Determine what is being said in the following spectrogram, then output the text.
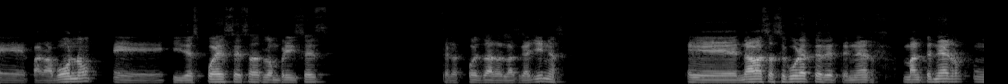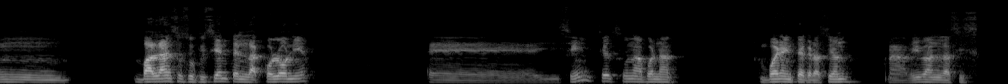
eh, para abono eh, y después esas lombrices se las puedes dar a las gallinas. Eh, nada más asegúrate de tener, mantener un balance suficiente en la colonia. y sí, sí es una buena, buena integración. Ah, vivan las,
